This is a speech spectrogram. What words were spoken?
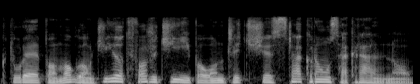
które pomogą Ci otworzyć i połączyć się z czakrą sakralną.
